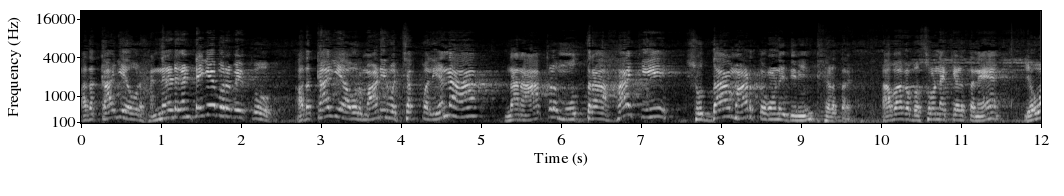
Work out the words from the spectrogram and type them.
ಅದಕ್ಕಾಗಿ ಅವರು ಹನ್ನೆರಡು ಗಂಟೆಗೆ ಬರಬೇಕು, ಅದಕ್ಕಾಗಿ ಅವರು ಮಾಡಿರುವ ಚಪ್ಪಲಿಯನ್ನ ನಾನು ಆಕಳ ಮೂತ್ರ ಹಾಕಿ ಶುದ್ಧ ಮಾಡಿ ತಗೊಂಡಿದ್ದೀನಿ ಅಂತ ಹೇಳ್ತಾರೆ. ಆವಾಗ ಬಸವಣ್ಣ ಕೇಳ್ತಾನೆ, ಯವ್ವ,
